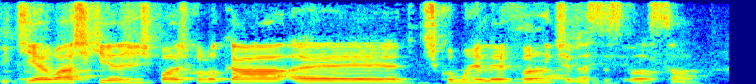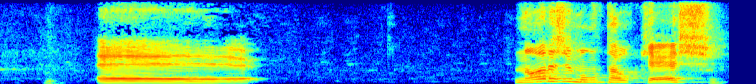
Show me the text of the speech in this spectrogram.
e que eu acho que a gente pode colocar é, de como relevante nessa situação, é, na hora de montar o cache,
